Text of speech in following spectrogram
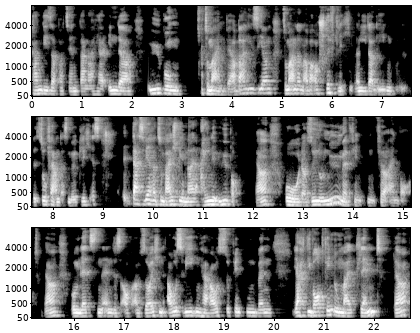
kann dieser Patient dann nachher in der Übung zum einen verbalisieren, zum anderen aber auch schriftlich niederlegen, sofern das möglich ist. Das wäre zum Beispiel mal eine Übung. Ja, oder Synonyme finden für ein Wort, ja, um letzten Endes auch aus solchen Auswegen herauszufinden, wenn ja die Wortfindung mal klemmt, ja,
